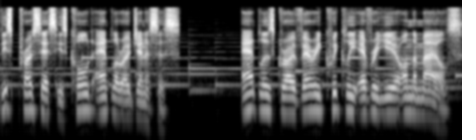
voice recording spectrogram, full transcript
This process is called antlerogenesis. Antlers grow very quickly every year on the males.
